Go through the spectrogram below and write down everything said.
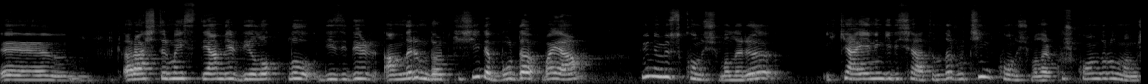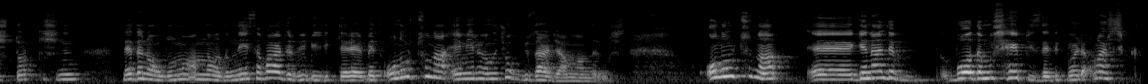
Ee, araştırma isteyen bir diyaloglu dizidir. Anlarım dört kişiyi de burada bayağı günümüz konuşmaları hikayenin gidişatında rutin konuşmalar kuş kondurulmamış dört kişinin neden olduğunu anlamadım. Neyse vardır bir bildikleri elbet. Onur Tuna Emirhan'ı çok güzel canlandırmış. Onur Tuna e, genelde bu adamı şey hep izledik böyle aşk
